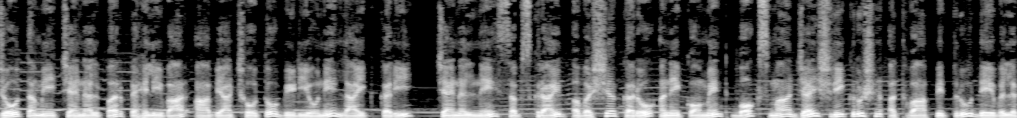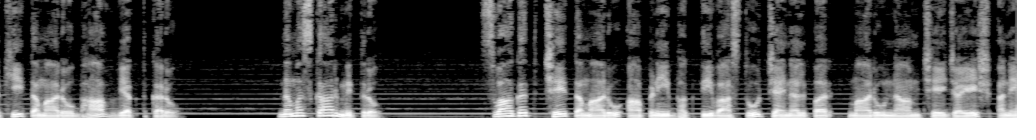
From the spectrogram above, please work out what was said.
જો તમે ચેનલ પર પહેલીવાર આવ્યા છો તો વિડીયોને લાઇક કરી ચેનલને સબસ્ક્રાઇબ અવશ્ય કરો અને કોમેન્ટ બોક્સમાં જય શ્રી કૃષ્ણ અથવા પિતૃદેવ લખી તમારો ભાવ વ્યક્ત કરો. નમસ્કાર મિત્રો. સ્વાગત છે તમારું આપણી ભક્તિ વાસ્તુ ચેનલ પર. મારું નામ છે જયેશ અને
